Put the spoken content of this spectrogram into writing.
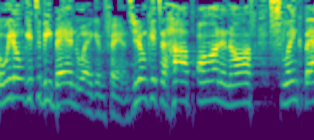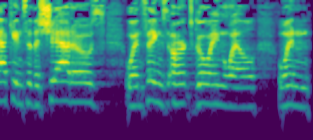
But we don't get to be bandwagon fans. You don't get to hop on and off, slink back into the shadows when things aren't going well, when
